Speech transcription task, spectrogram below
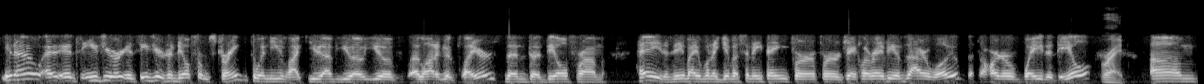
You know, it's easier. It's easier to deal from strength when you like you have you have, you have a lot of good players than to deal from. Hey, does anybody want to give us anything for for Jake LaRavia and Ziaire Williams? That's a harder way to deal. Right. Um,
